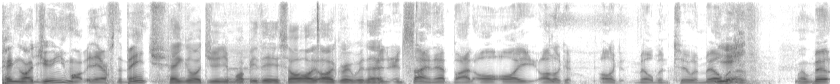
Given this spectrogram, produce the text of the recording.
Pangai Junior might be there off the bench. Pangai Junior might be there. So I, I agree with that. And, and saying that, but I, I, I look at I look at Melbourne too, and Melbourne Yeah. have. Mel-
